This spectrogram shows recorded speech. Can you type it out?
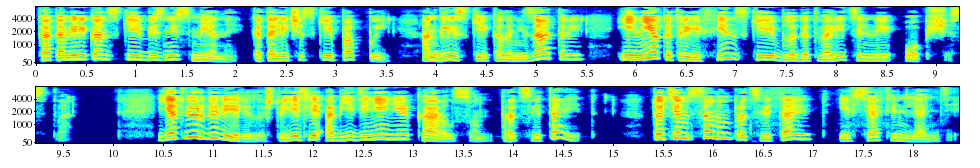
как американские бизнесмены, католические попы, английские колонизаторы и некоторые финские благотворительные общества. Я твердо верила, что если объединение Карлсон процветает, то тем самым процветает и вся Финляндия.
